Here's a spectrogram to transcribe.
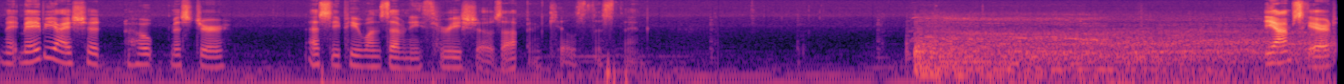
May maybe I should hope Mr. SCP-173 shows up and kills this thing. Yeah, I'm scared.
